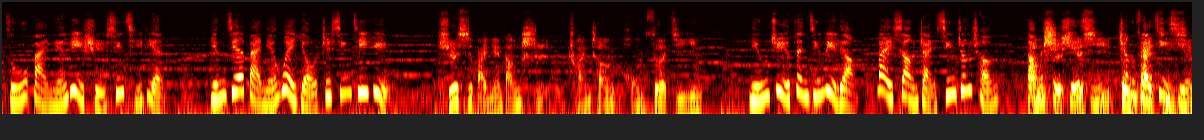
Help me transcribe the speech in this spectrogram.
足百年历史新起点，迎接百年未有之新机遇，学习百年党史，传承红色基因，凝聚奋进力量，迈向崭新征程。党史学习正在进行。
